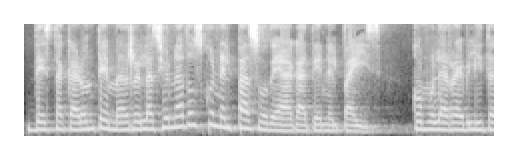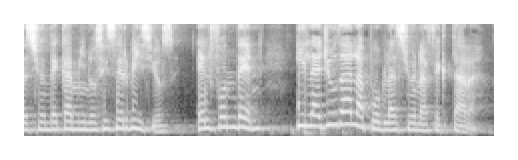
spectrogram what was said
Destacaron temas relacionados con el paso de Agate en el país, como la rehabilitación de caminos y servicios, el Fonden y la ayuda a la población afectada.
